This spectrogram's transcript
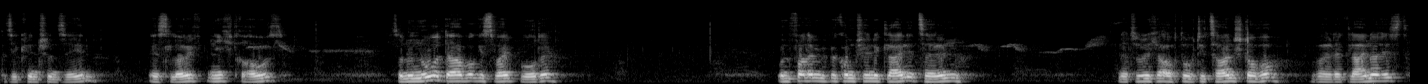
Also ihr könnt schon sehen, es läuft nicht raus, sondern nur da, wo geswiped wurde. Und vor allem, ihr bekommt schöne kleine Zellen. Natürlich auch durch die Zahnstocher, weil der kleiner ist.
